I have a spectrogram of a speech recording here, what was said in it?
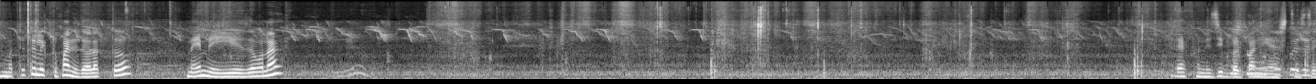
আমার তেঁতুল একটু পানি দেওয়া লাগতো। না, এমনি ইয়ে যাব না। এখনই জিব্বার পানি আসতেছে।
